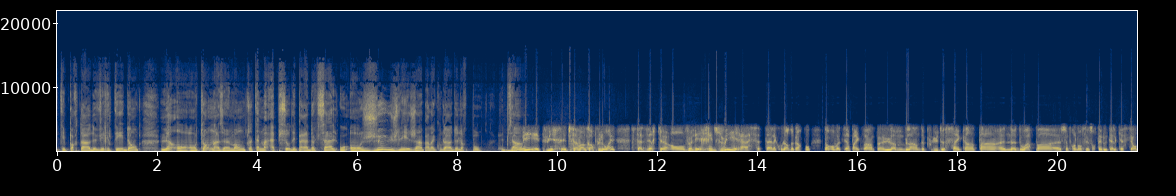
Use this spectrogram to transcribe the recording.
tu porteur de vérité? Donc là, on, on tombe dans un monde totalement absurde et paradoxal où on juge les gens par la couleur de leur peau. Oui, et puis, ça va encore plus loin, c'est-à-dire qu'on veut les réduire à, la couleur de leur peau. Donc, on va dire, par exemple, l'homme blanc de plus de 50 ans euh, ne doit pas euh, se prononcer sur telle ou telle question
